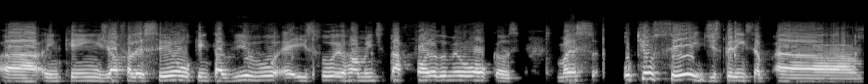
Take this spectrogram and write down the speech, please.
uh, em quem já faleceu quem está vivo, é, isso eu realmente está fora do meu alcance. Mas o que eu sei de experiência uh,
